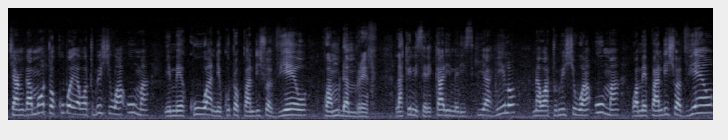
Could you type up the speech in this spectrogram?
changamoto kubwa ya watumishi wa umma imekuwa ni kutopandishwa vyeo kwa muda mrefu, lakini serikali imelisikia hilo na watumishi wa umma wamepandishwa vyeo,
